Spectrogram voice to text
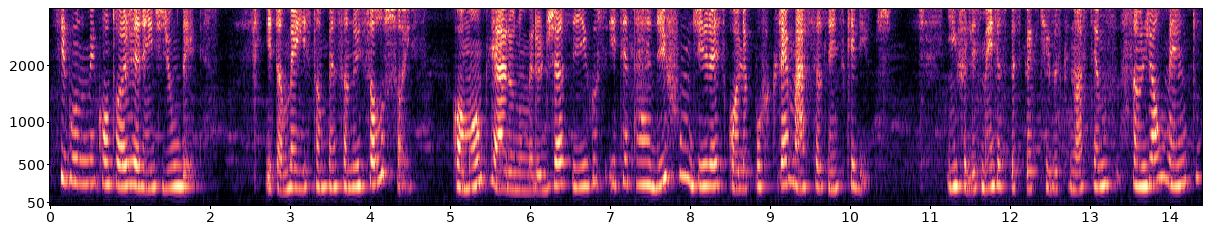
segundo me contou a gerente de um deles. E também estão pensando em soluções, como ampliar o número de jazigos e tentar difundir a escolha por cremar seus entes queridos. Infelizmente, as perspectivas que nós temos são de aumento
